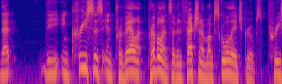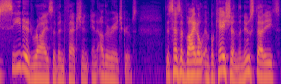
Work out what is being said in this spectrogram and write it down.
that the increases in prevalence of infection among school age groups preceded rise of infection in other age groups. This has a vital implication. The new studies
